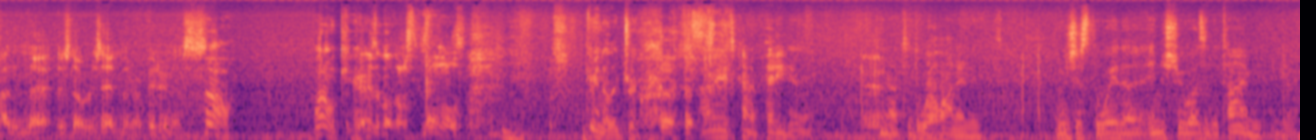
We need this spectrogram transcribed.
Other than that, there's no resentment or bitterness. Oh, I don't Who care. cares about those fools? Give me another drink. I mean, it's kind of petty to, you know, to dwell on it. it. It was just the way the industry was at the time, you know.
